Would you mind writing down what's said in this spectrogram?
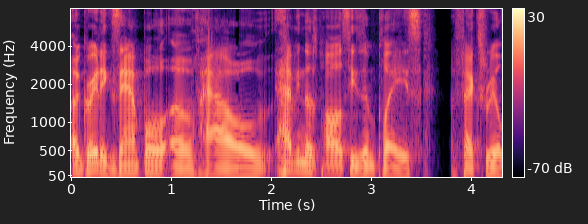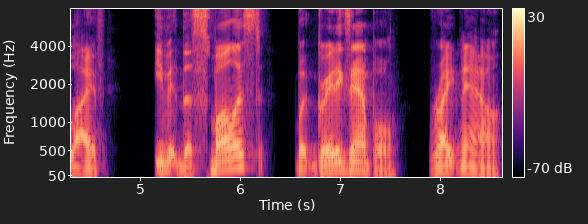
a, a great example of how having those policies in place affects real life, even the smallest but great example right now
